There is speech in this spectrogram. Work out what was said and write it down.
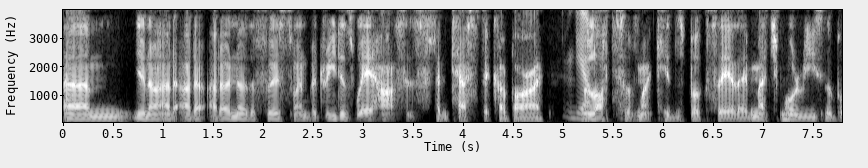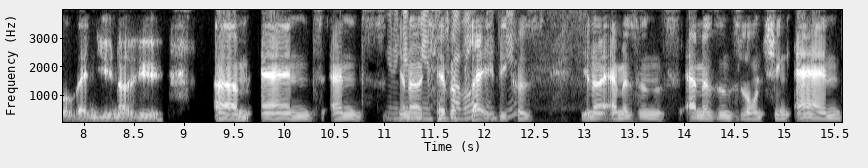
Um, you know, I, I, don't, I don't know the first one, but Reader's Warehouse is fantastic. I buy Yeah. lots of my kids' books there. They're much more reasonable than you know who um, and and You're you gonna know get me into clever trouble, play thank you. because you know Amazon's Amazon's launching and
